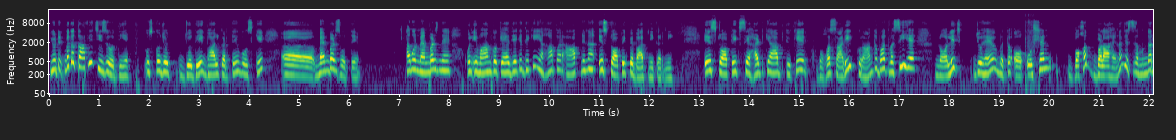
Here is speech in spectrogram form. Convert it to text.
یوٹی مطلب کافی چیزیں ہوتی ہیں۔ اس کو جو جو دیکھ بھال کرتے ہیں، وہ اس کے ممبرس ہوتے ہیں۔ اب ان ممبرز نے ان امام کو کہہ دیا کہ دیکھیں یہاں پر آپ نے نا اس ٹاپک پہ بات نہیں کرنی۔ اس ٹاپک سے ہٹ کے آپ، کیونکہ بہت ساری، قرآن تو بہت وسیع ہے۔ نالج جو ہے مطلب اوشن بہت بڑا ہے نا۔ جیسے سمندر،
